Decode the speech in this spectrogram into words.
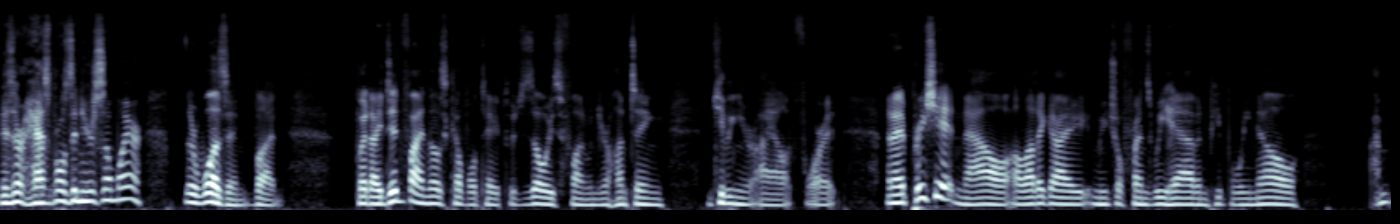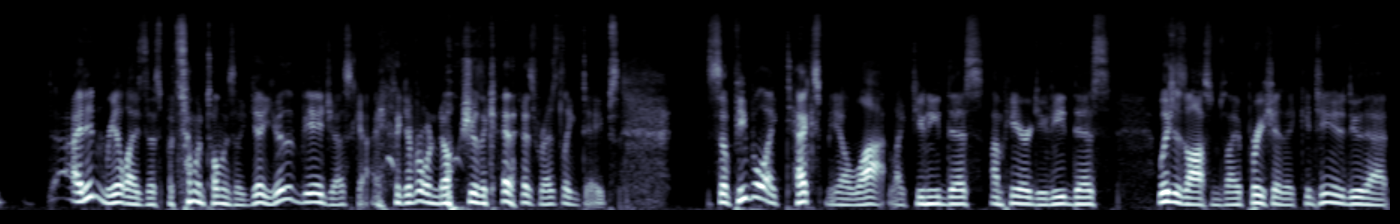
is there Hasbro's in here somewhere? There wasn't, but but I did find those couple tapes, which is always fun when you're hunting and keeping your eye out for it. And I appreciate it now. A lot of guy mutual friends we have and people we know. I'm I didn't realize this, but someone told me it's like, yeah, you're the VHS guy. Like everyone knows you're the guy that has wrestling tapes. So people like text me a lot, like, do you need this? I'm here. Do you need this? Which is awesome. So I appreciate it. Continue to do that.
